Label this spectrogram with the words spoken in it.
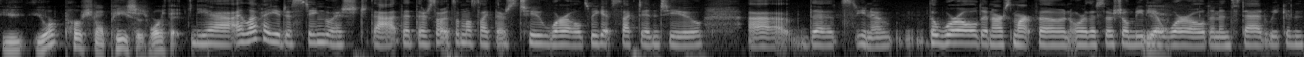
you, your personal peace is worth it. Yeah, I love how you distinguished that. That there's it's almost like there's two worlds. We get sucked into uh, the you know the world in our smartphone or the social media Yeah. world, and instead we can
